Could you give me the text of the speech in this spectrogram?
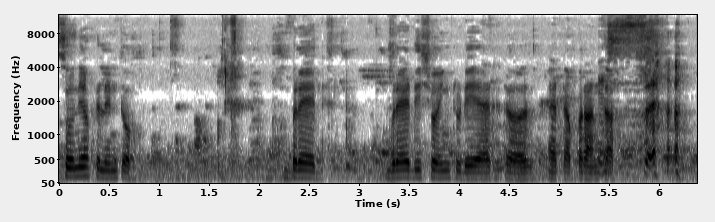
Sonia Filinto. Bread. Bread is showing today at uh, at Aparanta. Yes.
